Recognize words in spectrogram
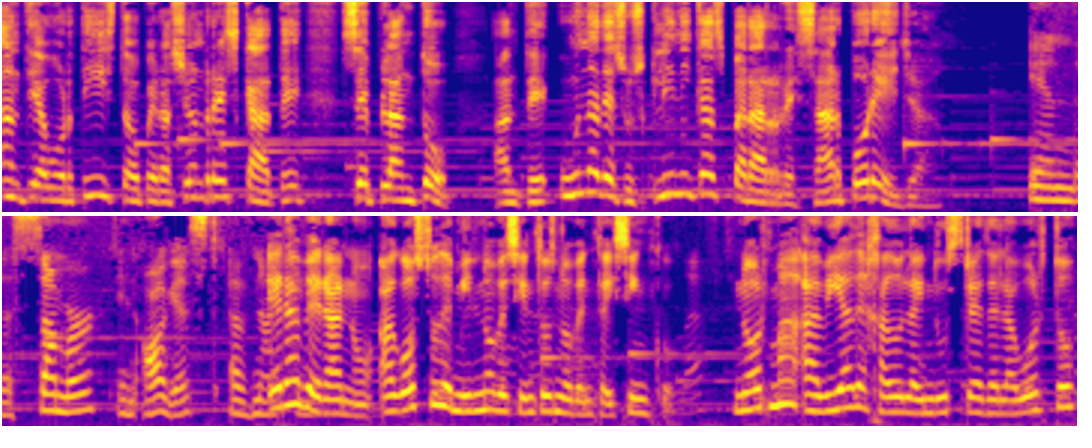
antiabortista Operación Rescate se plantó ante una de sus clínicas para rezar por ella. Era verano, agosto de 1995. Norma había dejado la industria del aborto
